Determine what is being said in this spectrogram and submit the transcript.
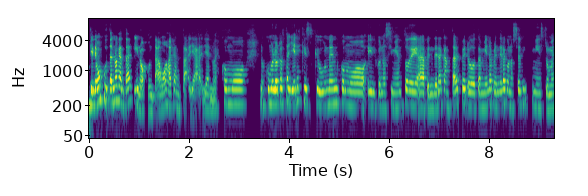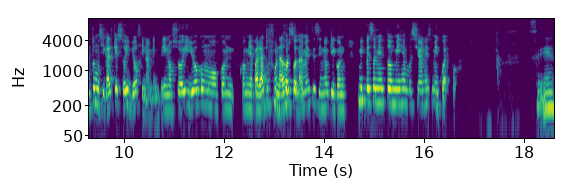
queremos juntarnos a cantar y nos juntamos a cantar, ya, ya no es como, no es como los otros talleres que, que unen como el conocimiento de aprender a cantar, pero también aprender a conocer mi instrumento musical que soy yo finalmente, y no soy yo como con, con mi aparato fonador solamente, sino que con mis pensamientos, mis emociones, mi cuerpo. Sí.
